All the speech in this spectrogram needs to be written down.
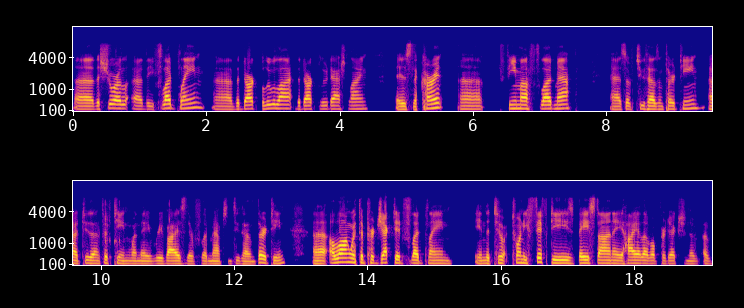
Uh, the shore, uh, the floodplain, uh, the dark blue line, the dark blue dashed line is the current uh, FEMA flood map as of 2013, 2015, when they revised their flood maps in 2013, along with the projected floodplain in the 2050s based on a high level prediction of, of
